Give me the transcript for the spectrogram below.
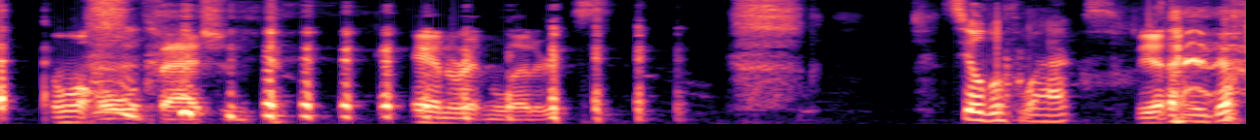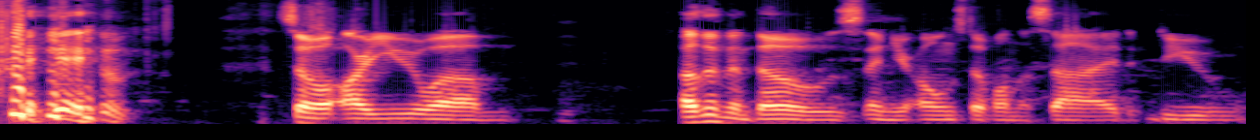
I want old fashioned handwritten letters. sealed with wax." Yeah. So, are you um, other than those and your own stuff on the side? Do you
